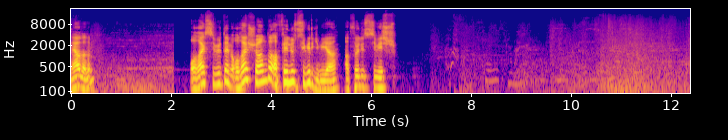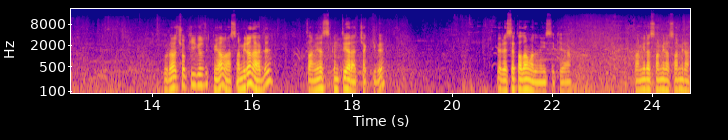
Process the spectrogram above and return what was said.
Your team Olay Sivir'de mi? Olay şu anda Aphelios Sivir gibi ya. Aphelios Sivir. Burada çok iyi gözükmüyor ama Samira nerede? Samira sıkıntı yaratacak gibi. Reset alamadı neyse ki ya. Samira, Samira, Samira.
